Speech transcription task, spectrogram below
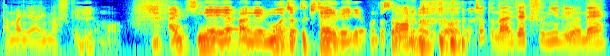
たまにありますけれども。あいつね、やっぱね、もうちょっと鍛えるべきだよ、ほんとそうそう、ちょっと軟弱すぎるよね。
